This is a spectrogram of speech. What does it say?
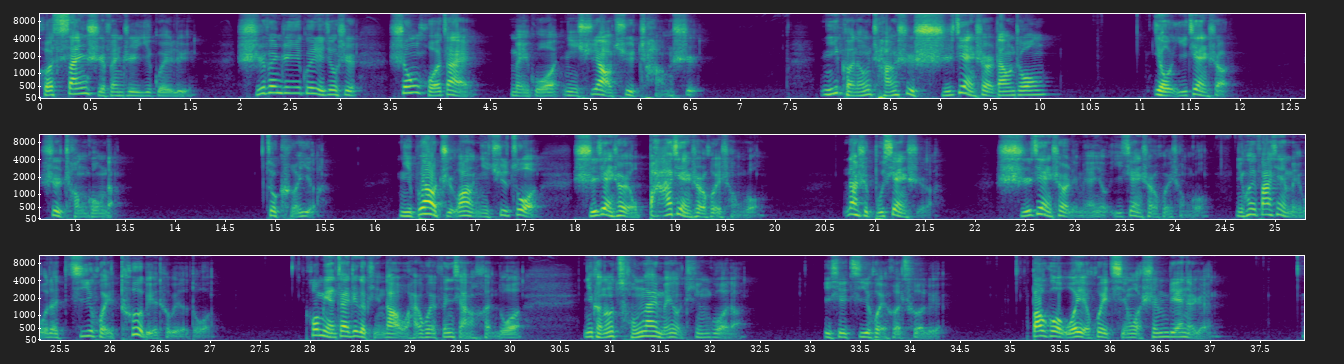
和三十分之一规律，十分之一规律就是生活在美国，你需要去尝试。你可能尝试十件事儿当中，有一件事儿是成功的就可以了。你不要指望你去做十件事儿有八件事儿会成功，那是不现实的。十件事儿里面有一件事儿会成功，你会发现美国的机会特别特别的多。后面在这个频道，我还会分享很多你可能从来没有听过的一些机会和策略，包括我也会请我身边的人，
